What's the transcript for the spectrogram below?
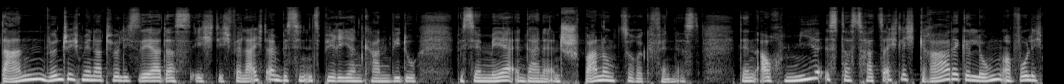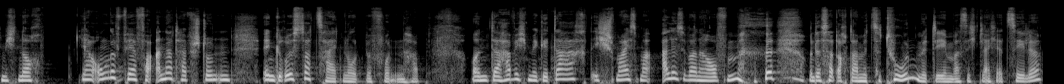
dann wünsche ich mir natürlich sehr, dass ich dich vielleicht ein bisschen inspirieren kann, wie du bisschen mehr in deine Entspannung zurückfindest. Denn auch mir ist das tatsächlich gerade gelungen, obwohl ich mich noch ja ungefähr vor anderthalb Stunden in größter Zeitnot befunden habe. Und da habe ich mir gedacht, ich schmeiß mal alles über den Haufen. und das hat auch damit zu tun, mit dem, was ich gleich erzähle.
